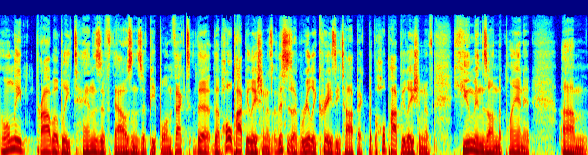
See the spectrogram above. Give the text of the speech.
Only probably tens of thousands of people. In fact, the the whole population is this is a really crazy topic, but the whole population of humans on the planet um,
